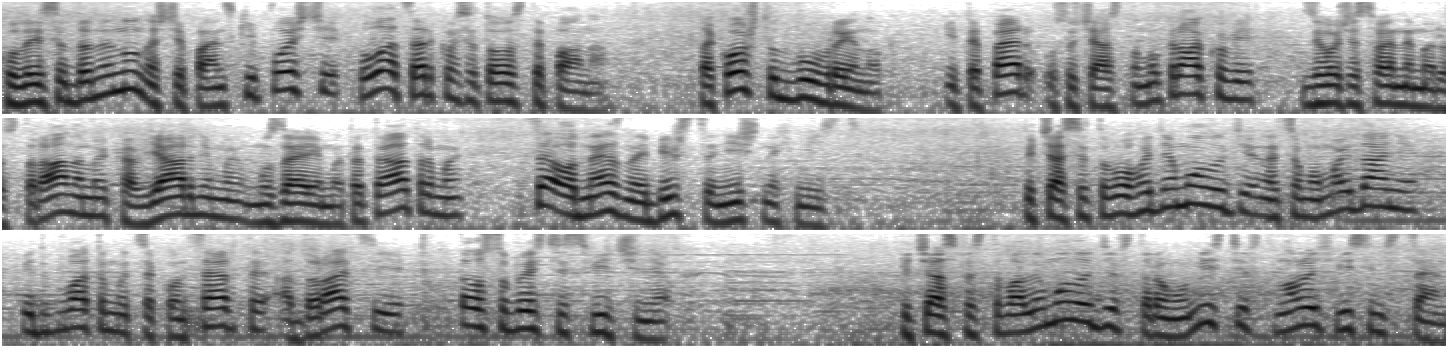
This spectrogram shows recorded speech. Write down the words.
Колись у данину на Щепанській площі була церква Святого Степана. Також тут був ринок. І тепер у сучасному Кракові з його численними ресторанами, кав'ярнями, музеями та театрами це одне з найбільш сценічних місць. Під час Світового дня молоді на цьому майдані відбуватимуться концерти, адорації та особисті свідчення. Під час фестивалю молоді в старому місті встановлять вісім сцен,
